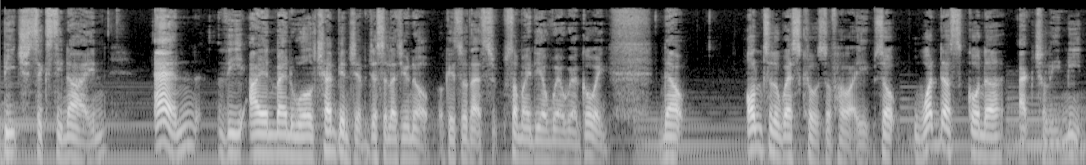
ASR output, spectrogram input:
Beach 69 and the Ironman World Championship, just to let you know. Okay, so that's some idea where we're going. Now, onto the west coast of Hawaii. So, what does Kona actually mean?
